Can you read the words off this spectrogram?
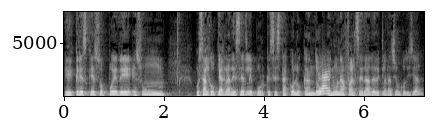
eh, crees que eso puede, es un, pues algo que agradecerle porque se está colocando en una falsedad de declaración judicial?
